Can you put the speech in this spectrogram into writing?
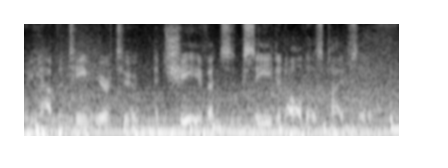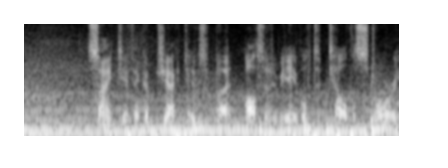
we have the team here to achieve and succeed at all those types of scientific objectives, but also to be able to tell the story.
